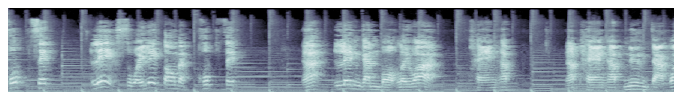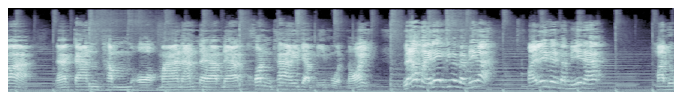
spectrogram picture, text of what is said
ครบเซตเลขสวยเลขตองแบบครบเซตนะเล่นกันบอกเลยว่า แพงครับนะแพงครับเนื่องจากว่านะการทำออกมานั้นนะครับนะค่อนข้างที่จะมีหมวดน้อย แล้วหมายเลขที่เป็นแบบนี้ล่ะ หมายเลขเป็นแบบนี้นะ มาดู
